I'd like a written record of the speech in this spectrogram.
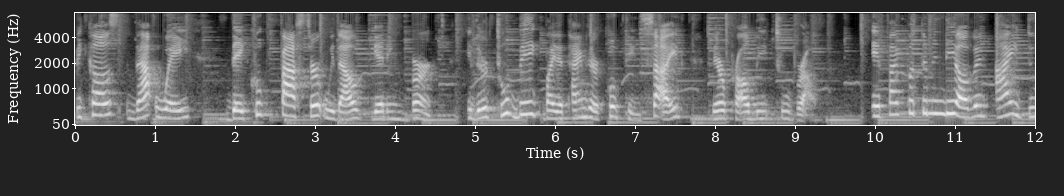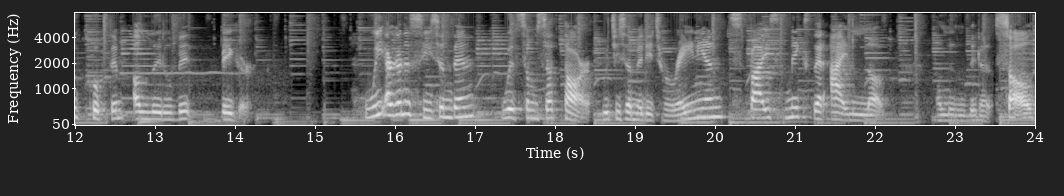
because that way they cook faster without getting burnt. If they're too big by the time they're cooked inside, they're probably too brown. If I put them in the oven, I do cook them a little bit bigger. We are gonna season them with some za'atar, which is a Mediterranean spice mix that I love. A little bit of salt,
